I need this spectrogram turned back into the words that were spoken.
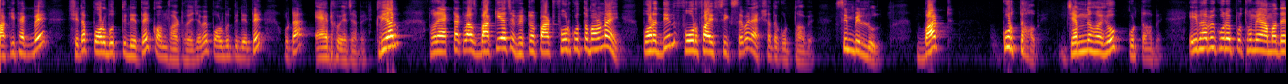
বাকি থাকবে, সেটা পরবর্তী ডেতে কনভার্ট হয়ে যাবে, পরবর্তী ডেতে ওটা অ্যাড হয়ে যাবে। ক্লিয়ার ধরো একটা ক্লাস বাকি আছে ভেক্টর পার্ট ফোর করতে পারো নাই, পরের দিন ফোর ফাইভ সিক্স সেভেন একসাথে করতে হবে। সিম্পল রুল বাট করতে হবে। যেমনে হয় হোক, করতে হবে। এইভাবে করে প্রথমে আমাদের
